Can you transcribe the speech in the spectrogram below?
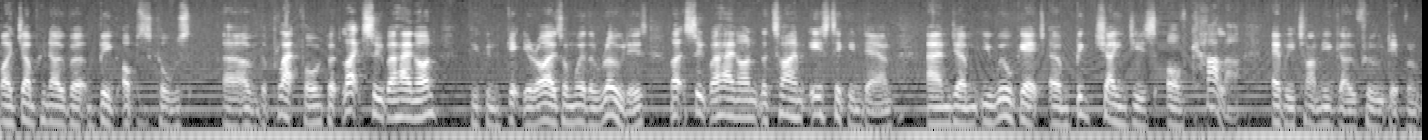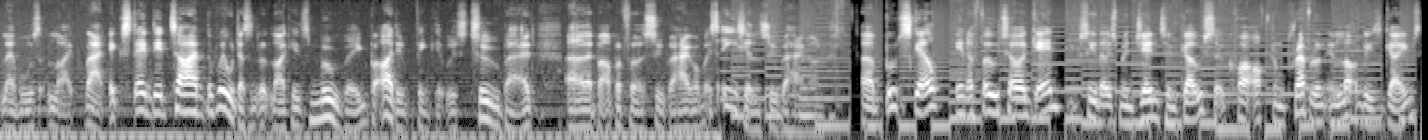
by jumping over big obstacles uh, over the platform. But like Super Hang On, if you can get your eyes on where the road is, like Super Hang On, the time is ticking down, and um, you will get um, big changes of colour every time you go through different levels like that. Extended time, the wheel doesn't look like it's moving, but I didn't think it was too bad. Uh, but I prefer Super Hang On, but it's easier than Super Hang On. Uh, Bootskell in a photo again. You see those magenta ghosts that are quite often prevalent in a lot of these games.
